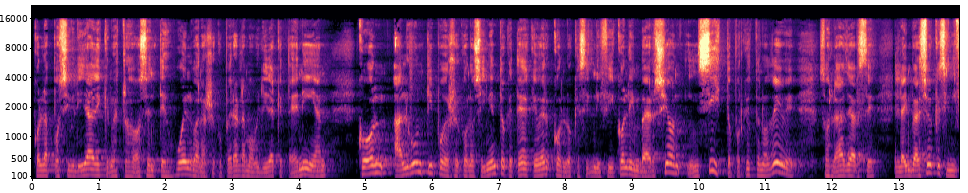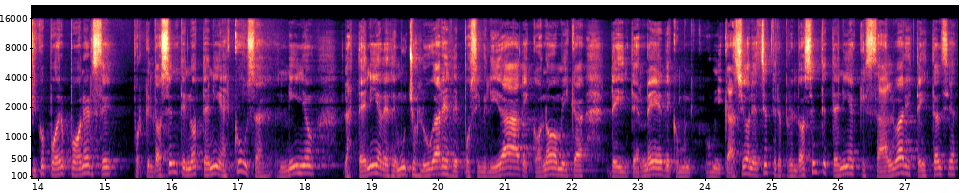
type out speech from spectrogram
con la posibilidad de que nuestros docentes vuelvan a recuperar la movilidad que tenían, con algún tipo de reconocimiento que tenga que ver con lo que significó la inversión, insisto, porque esto no debe soslayarse, la inversión que significó poder ponerse, porque el docente no tenía excusas, el niño las tenía desde muchos lugares de posibilidad económica, de internet, de comunicación, etc. Pero el docente tenía que salvar esta instancia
